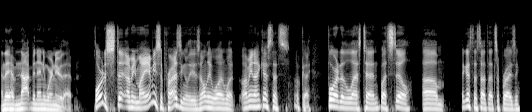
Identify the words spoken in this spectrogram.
And they have not been anywhere near that. Florida State. I mean, Miami surprisingly is only one. What? I mean, I guess that's okay. Four out of the last ten, but still, um, I guess that's not that surprising.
